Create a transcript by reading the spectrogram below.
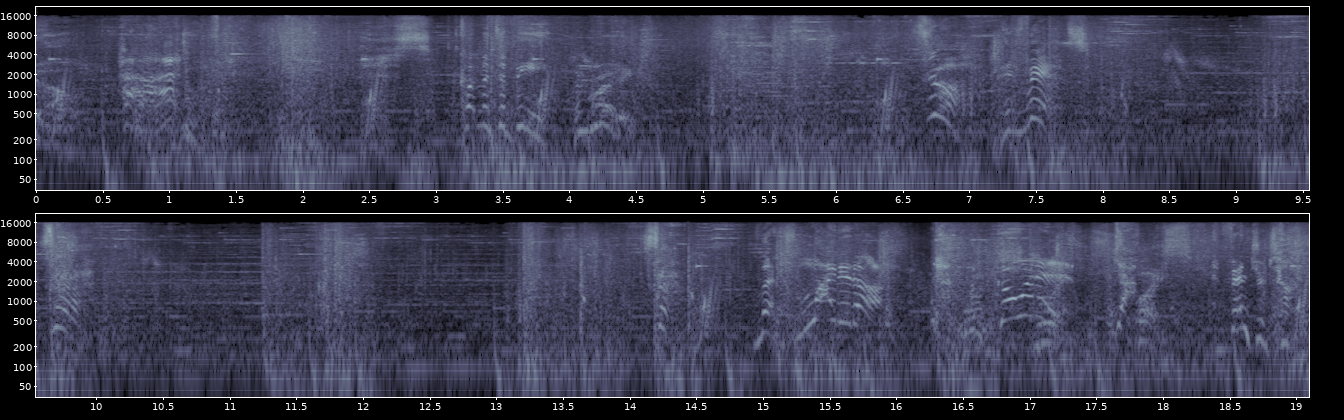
Down! Coming to be! I'm ready! Advance! Let's light it up! I'm going in! Yeah! Place! Adventure time!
